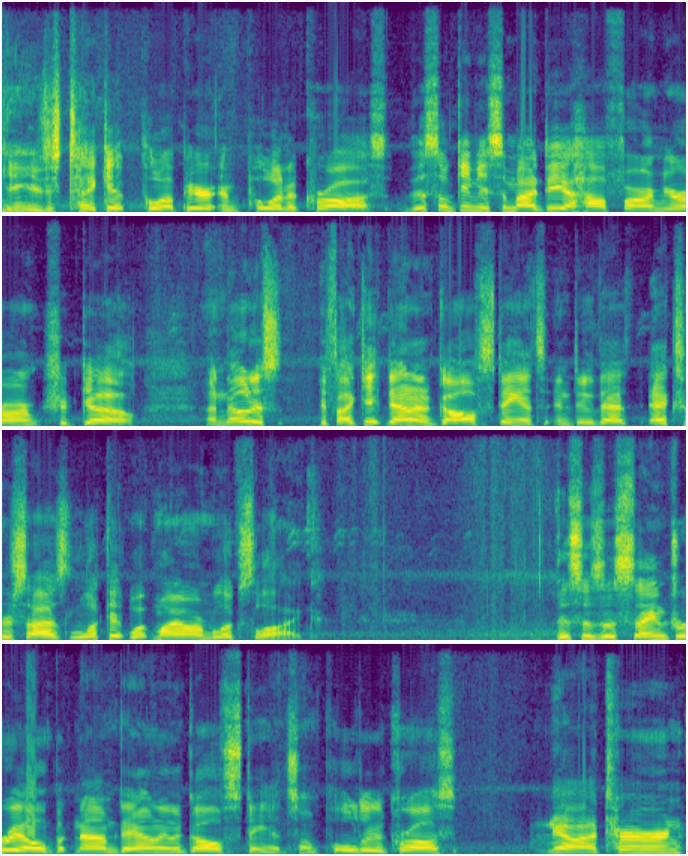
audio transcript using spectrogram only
You just take it, pull up here, and pull it across. This will give you some idea how far your arm should go. Now notice if I get down in a golf stance and do that exercise, look at what my arm looks like. This is the same drill, but now I'm down in a golf stance. So I'm pulled it across. Now I turn.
